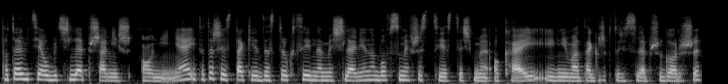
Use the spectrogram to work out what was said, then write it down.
potencjał być lepsza niż oni, nie? I to też jest takie destrukcyjne myślenie, no bo w sumie wszyscy jesteśmy okej i nie ma tak, że ktoś jest lepszy, gorszy,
